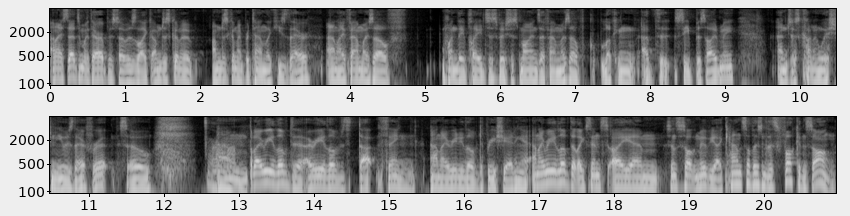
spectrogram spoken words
And I said to my therapist, I was like, I'm just gonna, I'm just gonna pretend like he's there. And I found myself when they played Suspicious Minds, I found myself looking at the seat beside me and just kind of wishing he was there for it. So, um, but I really loved it. I really loved that thing, and I really loved appreciating it. And I really loved it. Like since I um since I saw the movie, I can't stop listening to this fucking song.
